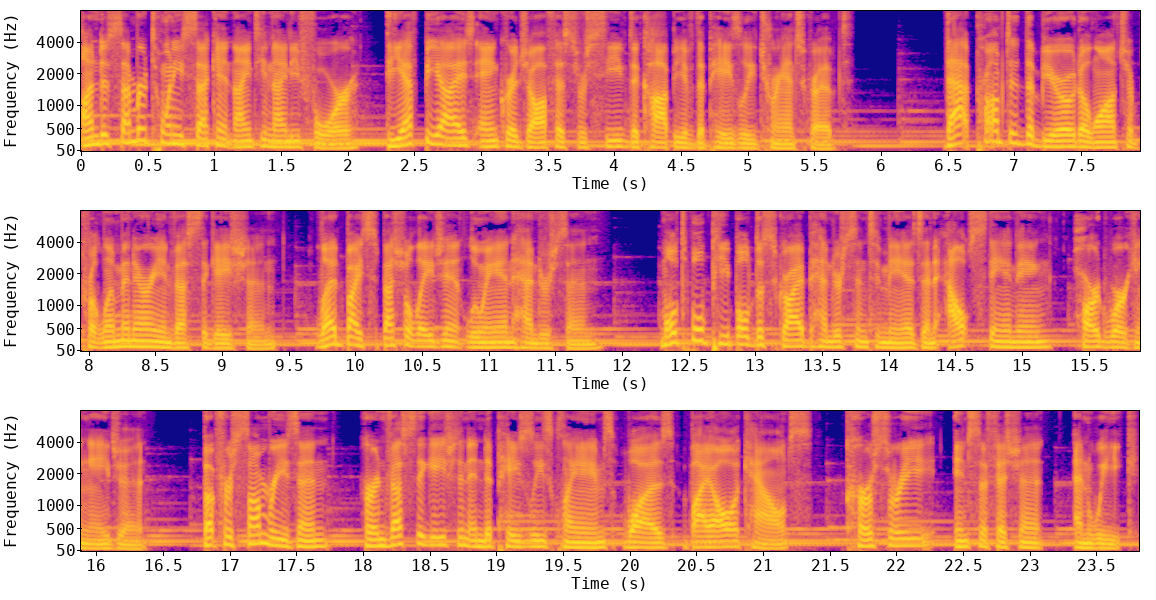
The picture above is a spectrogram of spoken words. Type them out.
On December 22, 1994, the FBI's Anchorage office received a copy of the Paisley transcript. That prompted the Bureau to launch a preliminary investigation led by Special Agent Luann Henderson. Multiple people described Henderson to me as an outstanding, hardworking agent. But for some reason, her investigation into Paisley's claims was, by all accounts, cursory, insufficient, and weak.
